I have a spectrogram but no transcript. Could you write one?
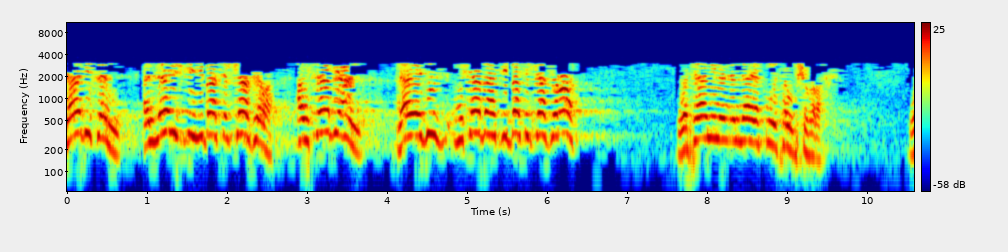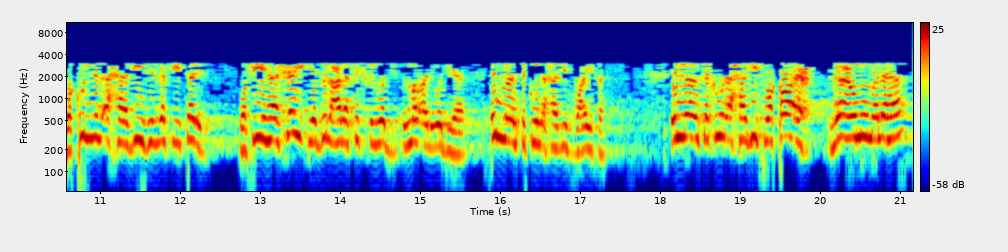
سادسا أن لا يشبه لباس الكافرة. أو سابعا لا يجوز مشابهة لباس الكافرات. وثامنا أن لا يكون ثوب شهرة. وكل الأحاديث التي ترد وفيها شيء يدل على كشف الوجه المرأة لوجهها. إما أن تكون أحاديث ضعيفة إما أن تكون أحاديث وقائع لا عموم لها.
